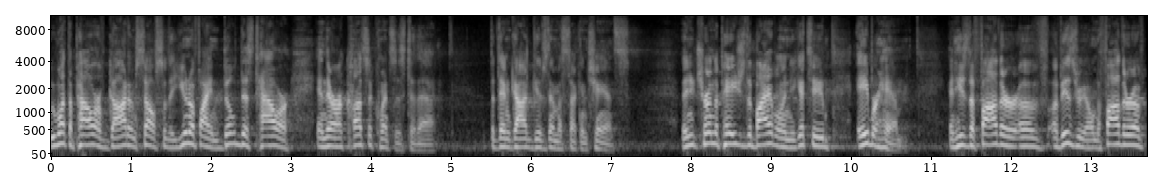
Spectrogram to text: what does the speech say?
We want the power of God Himself. So they unify and build this tower, and there are consequences to that. But then God gives them a second chance. Then you turn the page of the Bible and you get to Abraham. And he's the father of, of Israel and the father of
